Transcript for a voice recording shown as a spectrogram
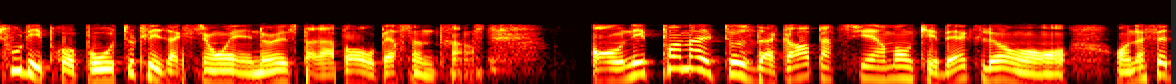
tous les propos, toutes les actions haineuses par rapport aux personnes trans. On est pas mal tous d'accord, particulièrement au Québec. Là, on, on a fait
